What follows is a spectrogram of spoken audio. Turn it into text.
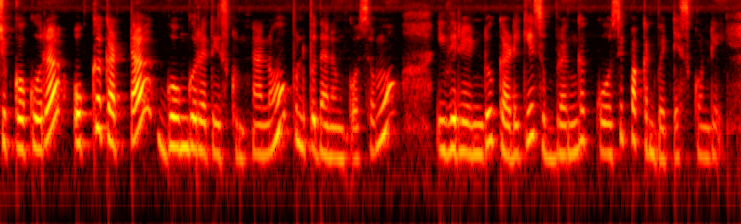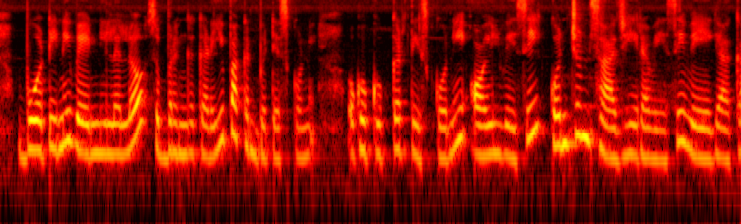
చుక్కకూర ఒక్క కట్ట గోంగూర తీసుకుంటున్నాను పులుపుదనం కోసము. ఇవి రెండు కడిగి శుభ్రంగా కోసి పక్కన పెట్టేసుకోండి. బోటిని వేడి నీళ్ళలో శుభ్రంగా కడిగి పక్కన పెట్టేసుకోండి. ఒక కుక్కర్ తీసుకొని ఆయిల్ వేసి కొంచెం సాజీర వేసి వేగాక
